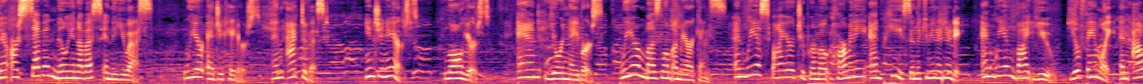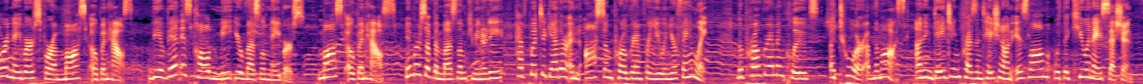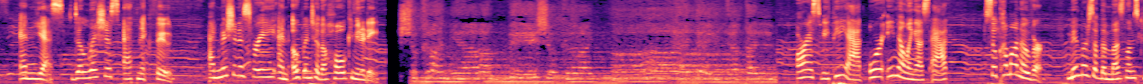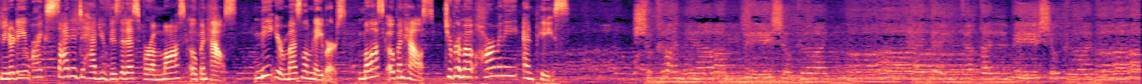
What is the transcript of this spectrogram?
There are 7 million of us in the U.S. We are educators and activists, engineers, lawyers, and your neighbors. We are Muslim Americans, and we aspire to promote harmony and peace in the community. And we invite you, your family, and our neighbors for a mosque open house. The event is called Meet Your Muslim Neighbors Mosque Open House. Members of the Muslim community have put together an awesome program for you and your family. The program includes a tour of the mosque, an engaging presentation on Islam with a Q&A session, and yes, delicious ethnic food. Admission is free and open to the whole community. RSVP at or emailing us at. So come on over. Members of the Muslims community are excited to have you visit us for a mosque open house. Meet your Muslim neighbors. Mosque open house to promote harmony and peace. شكرا يا ربي شكرا هديت قلبي شكرا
